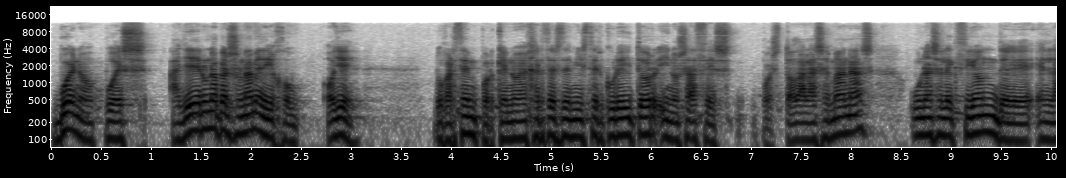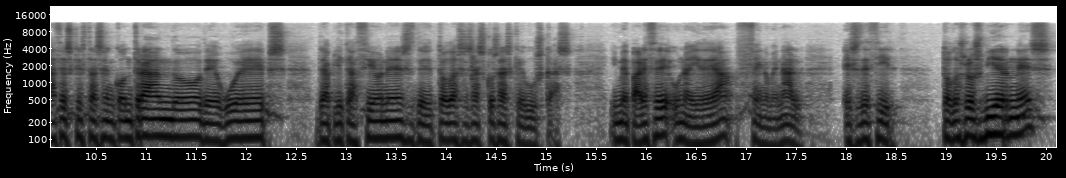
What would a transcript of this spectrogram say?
Bueno, pues ayer una persona me dijo, oye, Lugarcén, ¿por qué no ejerces de Mr. Curator y nos haces, pues todas las semanas, una selección de enlaces que estás encontrando, de webs, de aplicaciones, de todas esas cosas que buscas? Y me parece una idea fenomenal. Es decir, todos los viernes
